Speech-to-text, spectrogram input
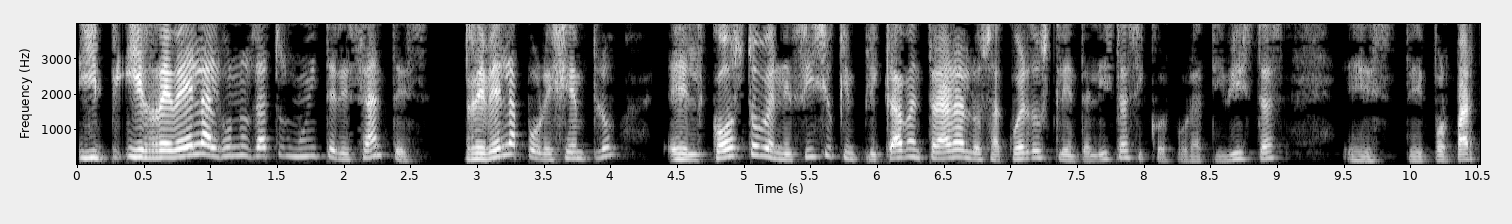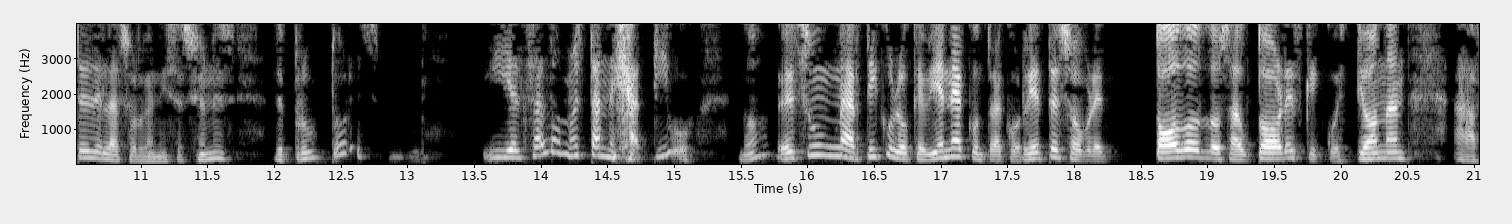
Y, revela algunos datos muy interesantes. Revela, por ejemplo, el costo-beneficio que implicaba entrar a los acuerdos clientelistas y corporativistas este, por parte de las organizaciones de productores. Y el saldo no es tan negativo, ¿no? Es un artículo que viene a contracorriente sobre todos los autores que cuestionan, a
